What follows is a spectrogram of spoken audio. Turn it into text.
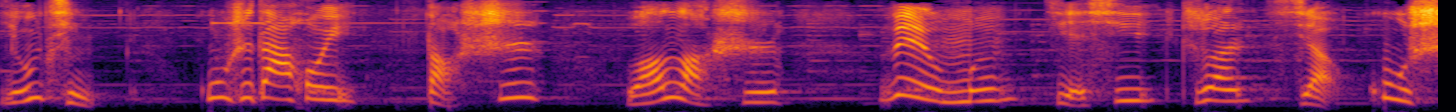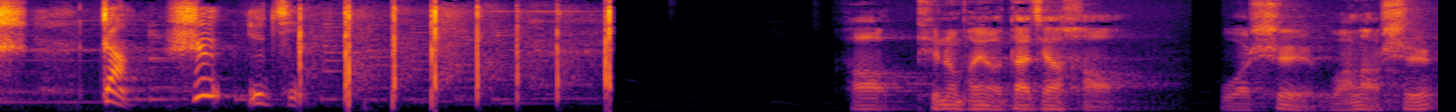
有请故事大会导师王老师为我们解析这段小故事，掌声有请。好，听众朋友，大家好，我是王老师。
